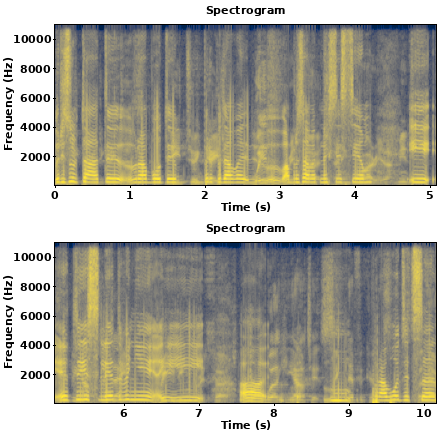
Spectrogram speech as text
результаты работы преподавательных образовательных систем. И это исследование и, а, проводится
